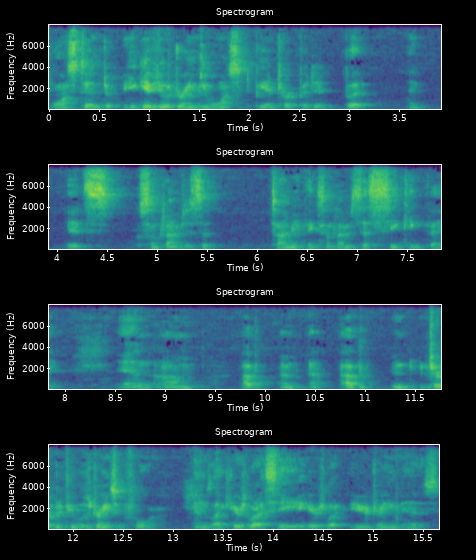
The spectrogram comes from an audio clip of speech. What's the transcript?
wants to. He gives you a dream. He wants it to be interpreted, but it's sometimes it's a timing thing. Sometimes it's a seeking thing. And um, I've I'm- I've interpreted people's dreams before, and it's like, here's what I see. Here's what your dream is.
